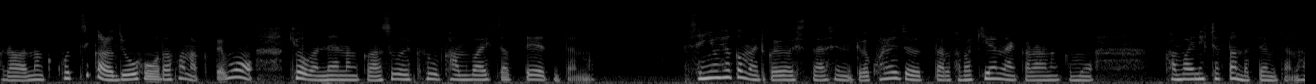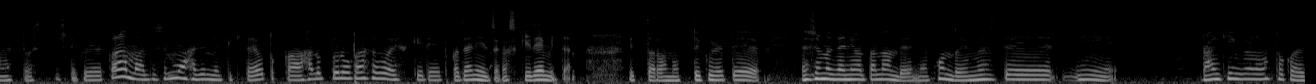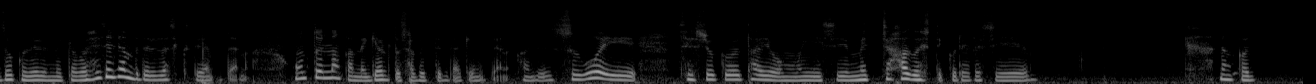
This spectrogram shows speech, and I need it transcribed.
からなんかこっちから情報を出さなくても今日はねなんかすごいすぐ完売しちゃってみたいな。1400枚とか用意してたらしいんだけどこれ以上売ったらさばきれないからなんかもう完売にしちゃったんだってみたいな話をしてくれるから、まあ、私も初めて来たよとかハロプロがすごい好きでとかジャニーズが好きでみたいな言ったら乗ってくれて私もジャニオタなんだよね。今度「M ステ」にランキングのとこでゾク出るんだけど平成ジャンプ出るらしくてみたいな。本当になんかねギャルと喋ってるだけみたいな感じですごい接触対応もいいしめっちゃハグしてくれるしなんか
